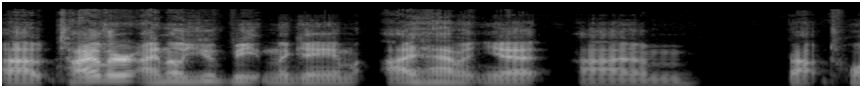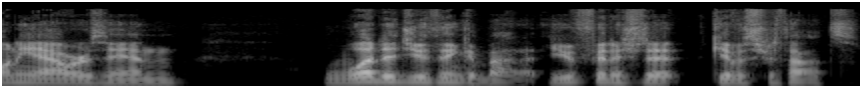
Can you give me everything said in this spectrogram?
uh, Tyler, I know you've beaten the game. I haven't yet. I'm about 20 hours in. What did you think about it? You finished it. Give us your thoughts.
